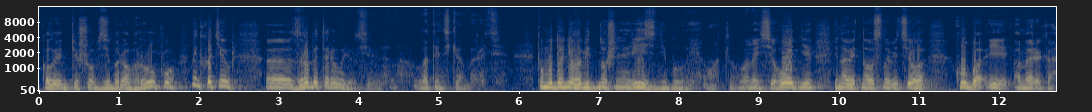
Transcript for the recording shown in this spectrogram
коли він пішов, зібрав групу, він хотів е, зробити революцію в Латинській Америці. Тому до нього відношення різні були. От Вони сьогодні, і навіть на основі цього Куба і Америка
